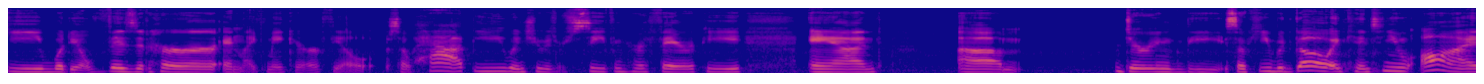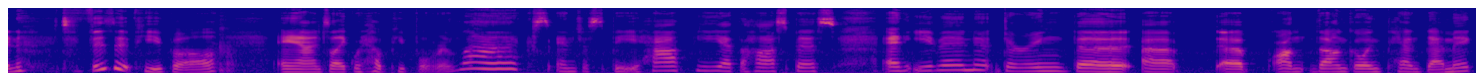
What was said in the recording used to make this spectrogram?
he would you know visit her and like make her feel so happy when she was receiving her therapy and um during the so he would go and continue on to visit people and like would help people relax and just be happy at the hospice and even during the uh, uh on the ongoing pandemic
